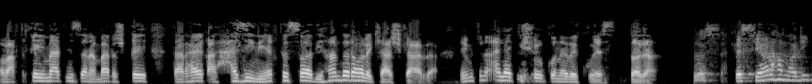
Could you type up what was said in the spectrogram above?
و وقتی قیمت می‌زنن براش قی... در حقیقت هزینه اقتصادی هم داره حال کش کردن. نمی‌تونه الکی شروع کنه ریکوست دادن. درسته. بسیار همالی.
